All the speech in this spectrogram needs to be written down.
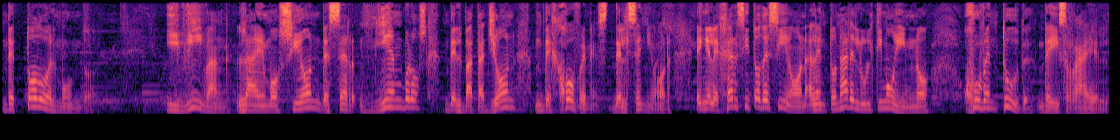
de todo el mundo y vivan la emoción de ser miembros del batallón de jóvenes del Señor en el ejército de Sión al entonar el último himno, Juventud de Israel.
